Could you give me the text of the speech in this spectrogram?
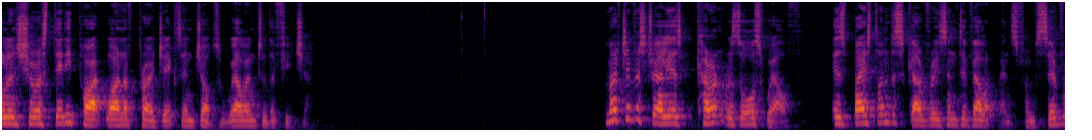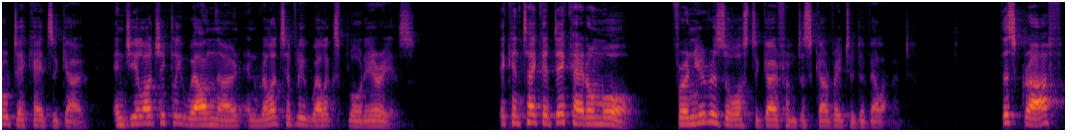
will ensure a steady pipeline of projects and jobs well into the future. Much of Australia's current resource wealth is based on discoveries and developments from several decades ago in geologically well-known and relatively well-explored areas. It can take a decade or more for a new resource to go from discovery to development. This graph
